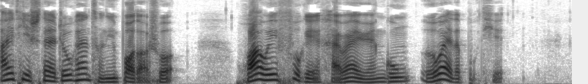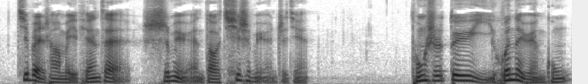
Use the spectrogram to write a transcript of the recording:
IT 时代周刊曾经报道说，华为付给海外员工额外的补贴，基本上每天在十美元到七十美元之间。同时，对于已婚的员工，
